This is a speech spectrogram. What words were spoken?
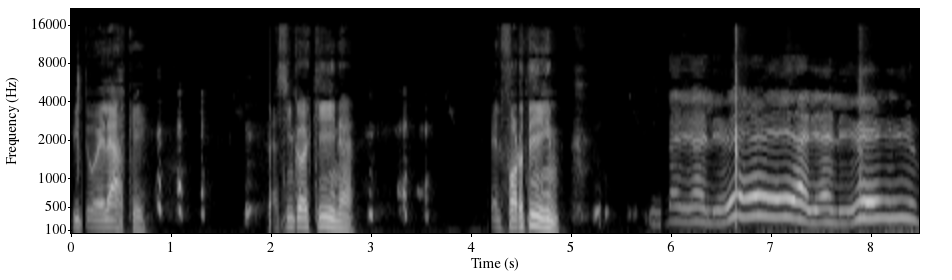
Pitu Velázquez. Las cinco esquinas. El Fortín. Dale, dale, ve, dale, dale, ve.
